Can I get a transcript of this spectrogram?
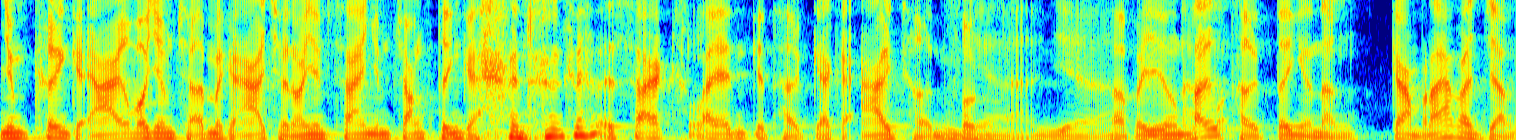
ខ្ញុំឃើញកៅអៅរបស់ខ្ញុំច្រើនមិនកៅអៅច្រើនខ្ញុំសារខ្ញុំចង់ទិញកៅអៅហ្នឹងដោយសារ client គេត្រូវការកៅអៅច្រើនសុទ្ធយ៉ាយ៉ាតែពេលយើងទៅត្រូវទិញអាហ្នឹងកាមេរ៉ាក៏អញ្ចឹង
